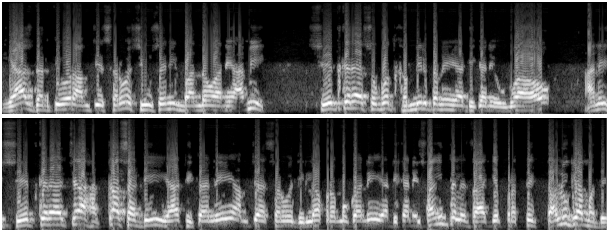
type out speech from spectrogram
याच धर्तीवर आमचे सर्व शिवसैनिक बांधवाने आम्ही शेतकऱ्यासोबत खंबीरपणे या ठिकाणी उभा आहोत. आणि शेतकऱ्याच्या हक्कासाठी या ठिकाणी आमच्या सर्व जिल्हा प्रमुखांनी या ठिकाणी सांगितलेलंच आहे की प्रत्येक तालुक्यामध्ये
